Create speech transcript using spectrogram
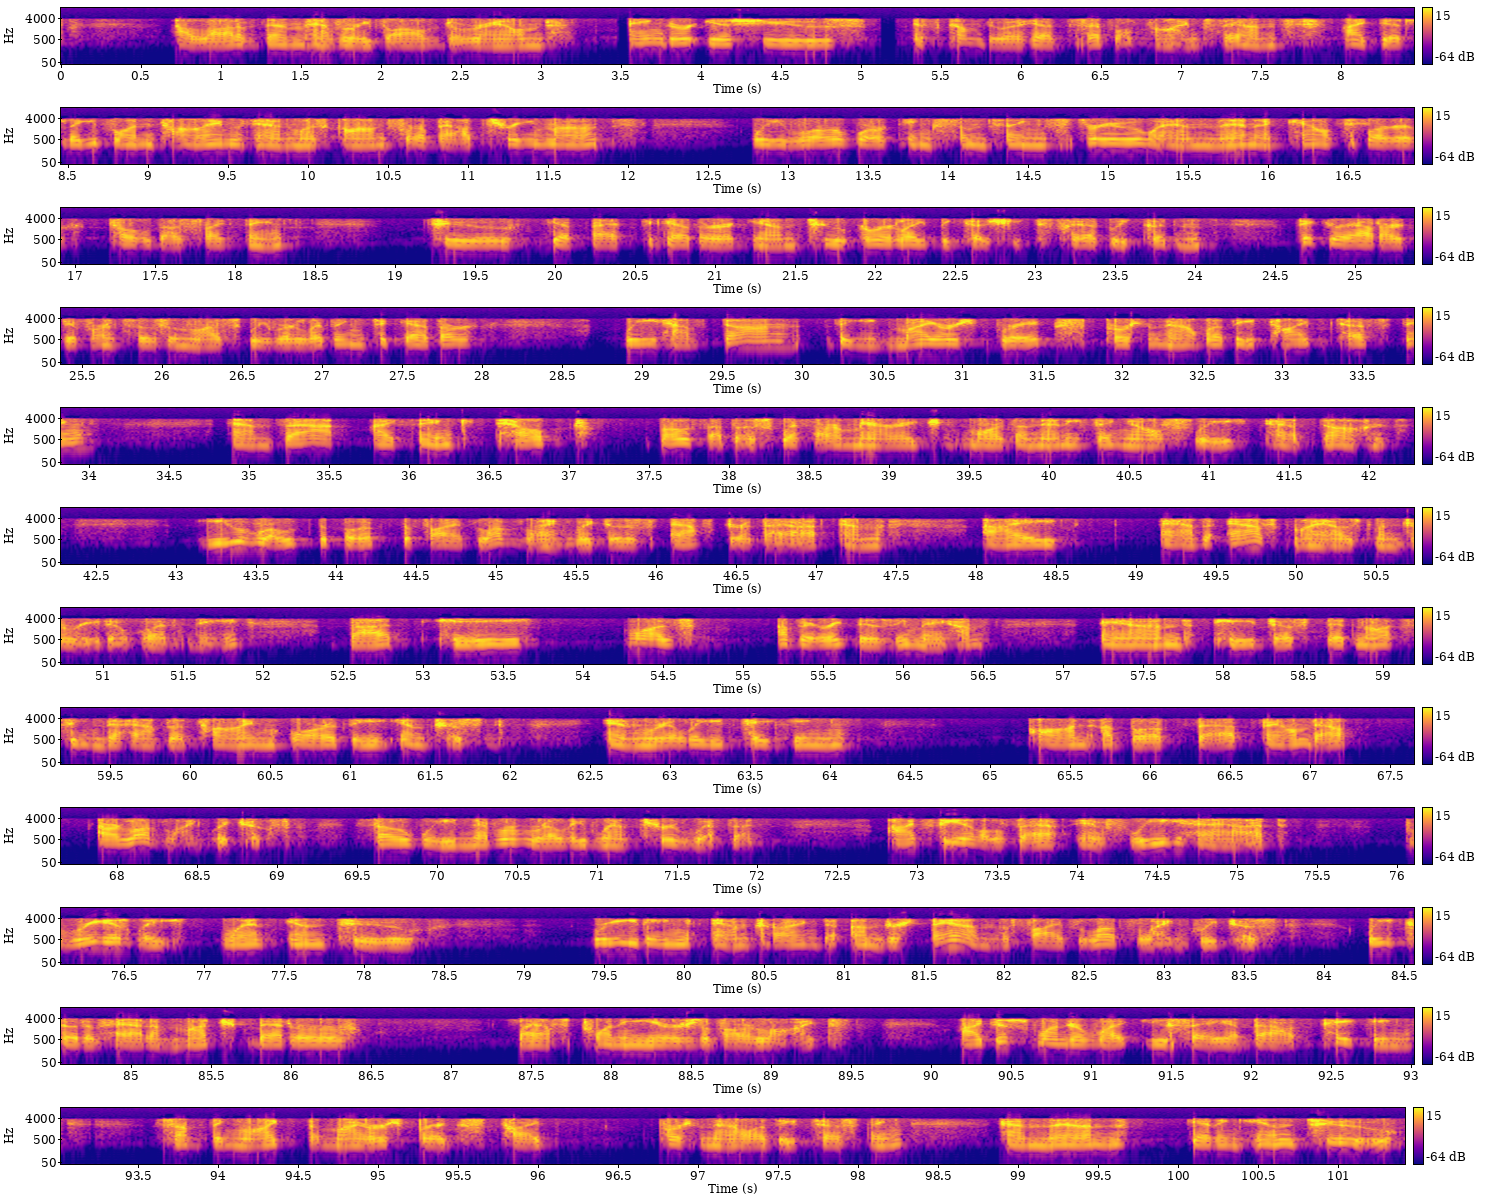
A lot of them have revolved around anger issues. It's come to a head several times. And I did leave one time and was gone for about three months. We were working some things through, and then a counselor told us, I think, to get back together again too early because she said we couldn't figure out our differences unless we were living together. We have done the Myers Briggs personality type testing, and that I think helped both of us with our marriage more than anything else we had done. You wrote the book, The Five Love Languages, after that, and I had asked my husband to read it with me, but he was a very busy man and he just did not seem to have the time or the interest in really taking on a book that found out our love languages. So we never really went through with it. I feel that if we had really went into reading and trying to understand the five love languages, we could have had a much better last 20 years of our lives. I just wonder what you say about taking something like the Myers Briggs type personality testing and then getting into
